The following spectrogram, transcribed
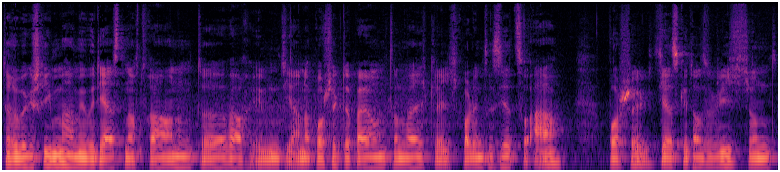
darüber geschrieben haben, über die ersten acht Frauen und da war auch eben die Anna Boschek dabei und dann war ich gleich voll interessiert, so, ah, Boschek, die ist genauso wie ich und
